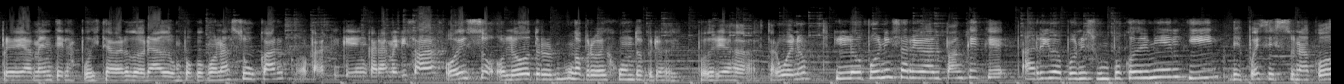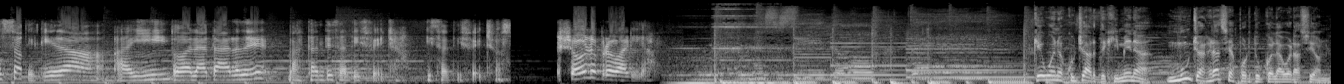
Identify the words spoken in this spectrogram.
previamente las pudiste haber dorado un poco con azúcar, como para que queden caramelizadas. O eso o lo otro, nunca probé junto, pero podría estar bueno. Lo pones arriba del panqueque, arriba pones un poco de miel y después es una cosa que queda ahí toda la tarde bastante satisfecha y satisfechos. Yo lo probaría. Qué bueno escucharte, Jimena. Muchas gracias por tu colaboración.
